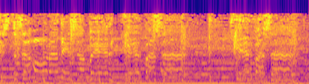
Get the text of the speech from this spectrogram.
Esta es la hora de saber qué pasa. ¿Qué pasa?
